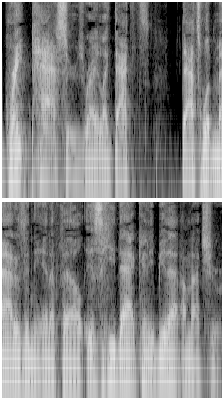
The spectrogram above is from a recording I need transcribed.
great passers, right? Like that's that's what matters in the NFL. Is he that? Can he be that? I'm not sure.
